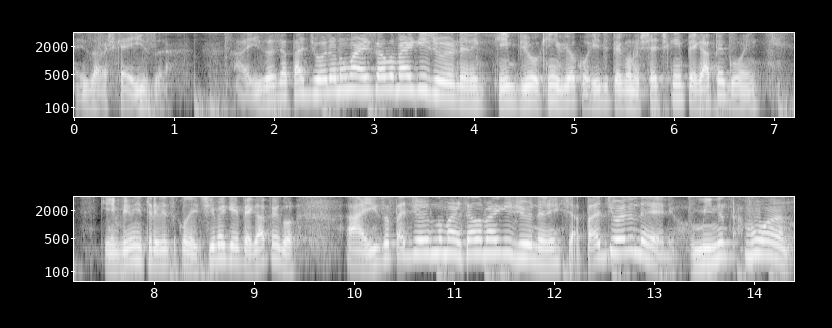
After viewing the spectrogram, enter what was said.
Isa, acho que é Isa. A Isa já tá de olho no Marcelo Marques Júnior, hein? Quem viu, quem viu a corrida e pegou no chat, quem pegar, pegou, hein? Quem viu a entrevista coletiva, quem pegar, pegou. A Isa tá de olho no Marcelo Marques Júnior, hein? Já tá de olho nele. O menino tá voando,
